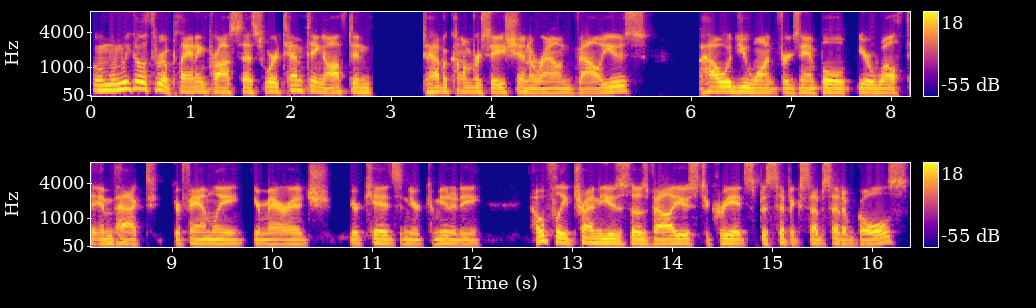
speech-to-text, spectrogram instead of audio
when we go through a planning process, we're attempting often to have a conversation around values. How would you want, for example, your wealth to impact your family, your marriage, your kids, and your community? Hopefully, trying to use those values to create specific subset of goals.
